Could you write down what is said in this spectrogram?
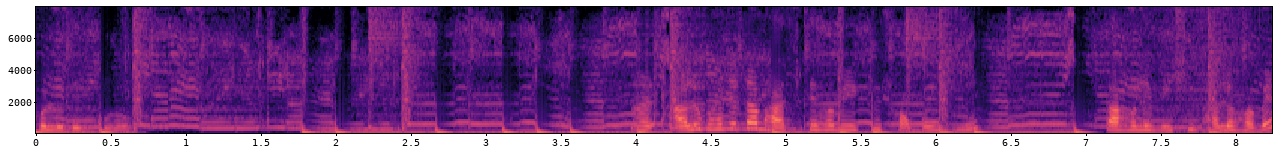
হলুদের গুঁড়ো। আর আলু ভাজাটা ভাজতে হবে একটু সময় দিয়ে তাহলে বেশি ভালো হবে।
